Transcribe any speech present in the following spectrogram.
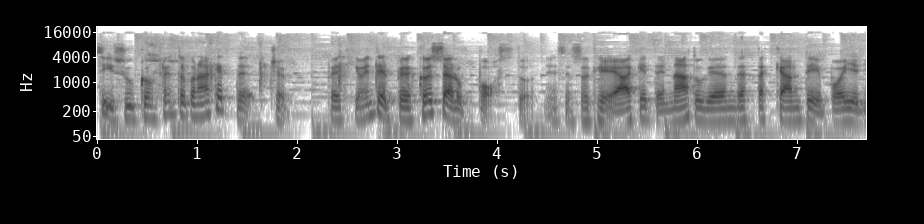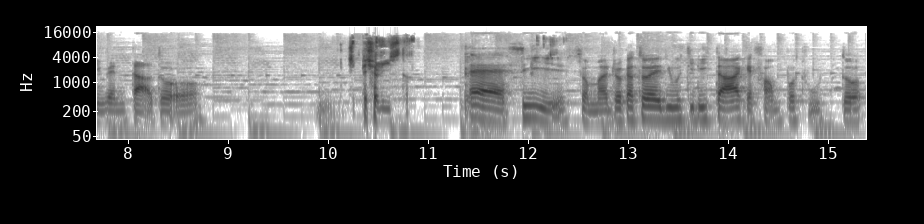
Sì, sul confronto con Hackett, cioè, praticamente il percorso è all'opposto, nel senso che Hackett è nato grande attaccante e poi è diventato... Specialista. Eh sì, insomma, giocatore di utilità che fa un po' tutto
